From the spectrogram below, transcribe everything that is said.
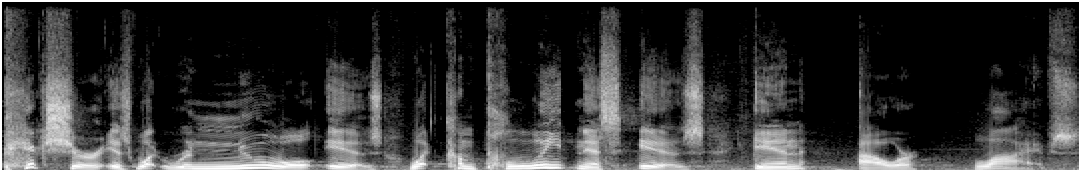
picture is what renewal is, what completeness is in our lives.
